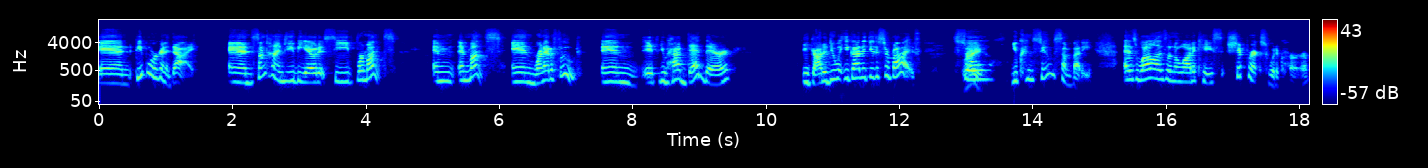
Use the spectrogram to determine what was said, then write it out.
And people were going to die. And sometimes you'd be out at sea for months and, and months and run out of food. And if you have dead there, you got to do what you got to do to survive. So right. you consume somebody, as well as in a lot of cases, shipwrecks would occur.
